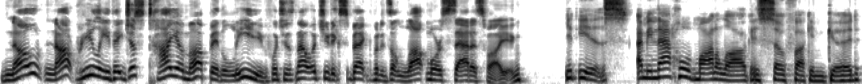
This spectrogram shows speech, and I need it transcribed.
no, not really. They just tie him up and leave, which is not what you'd expect, but it's a lot more satisfying. It is. I mean, that whole monologue is so fucking good.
